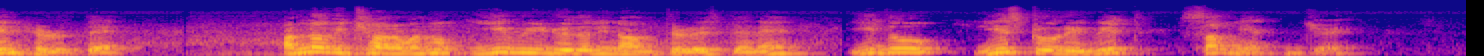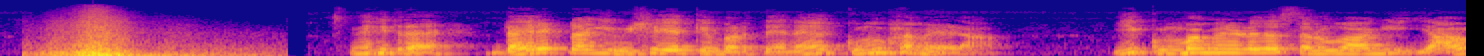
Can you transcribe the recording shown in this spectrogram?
ಏನ್ ಹೇಳುತ್ತೆ? ಅನ್ನೋ ವಿಚಾರವನ್ನು ಈ ವಿಡಿಯೋದಲ್ಲಿ ನಾನು ತಿಳಿಸ್ತೇನೆ. ಇದು ಈ ಸ್ಟೋರಿ ವಿತ್ ಸಮ್ಯಕ್ ಜಯ್ ಸ್ನೇಹಿತರೆ, ಡೈರೆಕ್ಟ್ ಆಗಿ ವಿಷಯಕ್ಕೆ ಬರ್ತೇನೆ ಕುಂಭಮೇಳ. ಈ ಕುಂಭಮೇಳದ ಸಲುವಾಗಿ ಯಾವ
